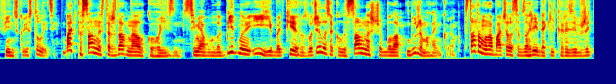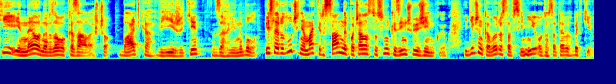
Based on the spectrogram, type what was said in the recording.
фінської столиці. Батько Санни страждав на алкоголізм. Сім'я була бідною, і її батьки розлучилися, коли Санна ще була дуже маленькою. З татом вона бачилася взагалі декілька разів в житті і неодноразово казала, що батька в її житті взагалі не було. Після розлучення матір Санни почала стосунки з іншою жінкою, і дівчинка виросла в сім'ї одностатевих батьків.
